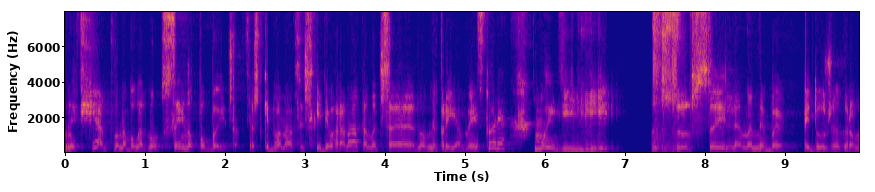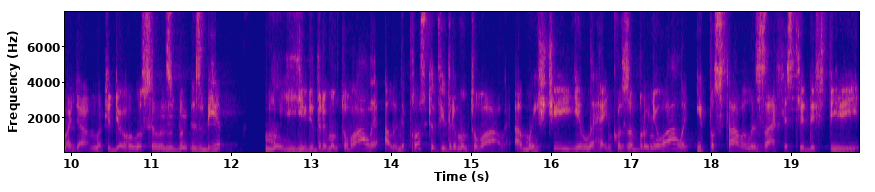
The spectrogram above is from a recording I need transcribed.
не вщент, вона була ну сильно побита. Все ж таки 12 скидів гранатами. Це ну неприємна історія. Ми її зусиллями небайдужих громадян. Ми тоді оголосили збір. Ми її відремонтували, але не просто відремонтували, а ми ще її легенько забронювали і поставили захист від FPV.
